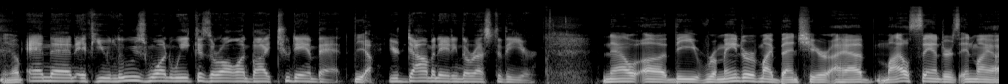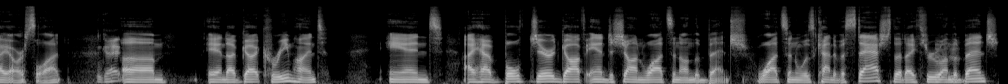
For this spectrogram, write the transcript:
Yep. and then if you lose one week because they're all on bye, too damn bad. Yeah. You're dominating the rest of the year. Now, uh, the remainder of my bench here, I have Miles Sanders in my IR slot. Okay. Um, and I've got Kareem Hunt, and I have both Jared Goff and Deshaun Watson on the bench. Watson was kind of a stash that I threw on the bench.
